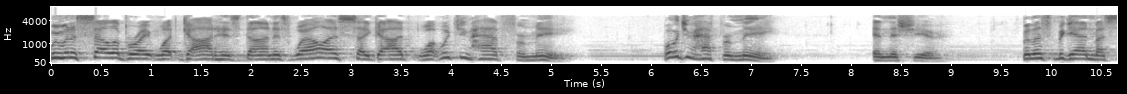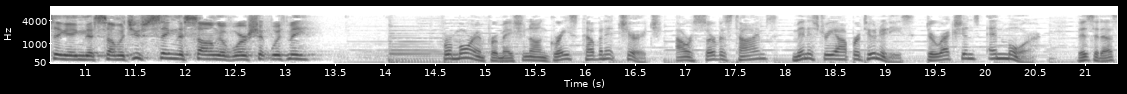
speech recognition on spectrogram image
We want to celebrate what God has done as well as say, God, what would you have for me? What would you have for me in this year? But let's begin by singing this song. Would you sing the song of worship with me? For more information on Grace Covenant Church, our service times, ministry opportunities, directions, and more, visit us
